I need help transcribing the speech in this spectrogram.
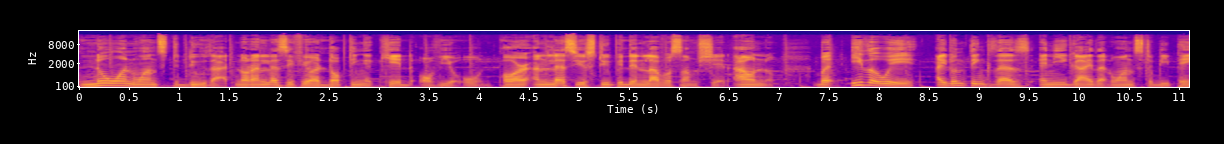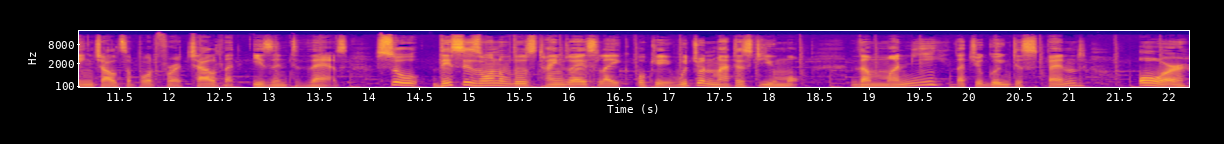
No one wants to do that, not unless if you're adopting a kid of your own, or unless you're stupid in love or some shit. I don't know. But either way, I don't think there's any guy that wants to be paying child support for a child that isn't theirs. So, this is one of those times where it's like, okay, which one matters to you more? The money that you're going to spend or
